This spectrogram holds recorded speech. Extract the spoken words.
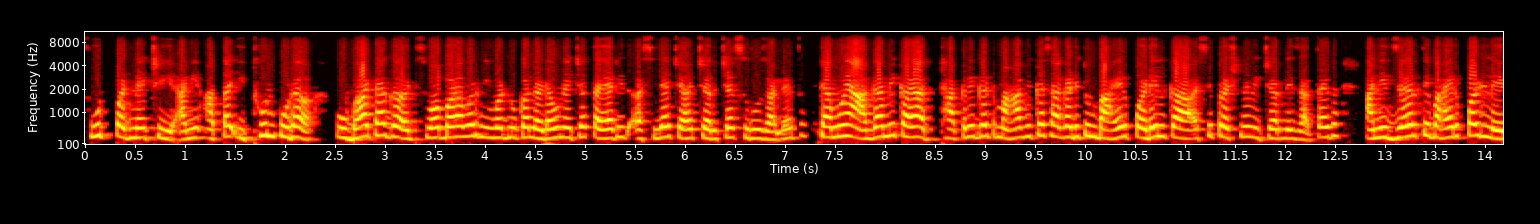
फूट पडण्याची आणि आता इथून पुढं उभाटा गट स्वबळावर निवडणुका लढवण्याच्या तयारीत असल्याच्या चर्चा सुरू झाल्यात. त्यामुळे आगामी काळात ठाकरे गट महाविकास आघाडीतून बाहेर पडेल का असे प्रश्न विचारले जात आहेत आणि जर ते बाहेर पडले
